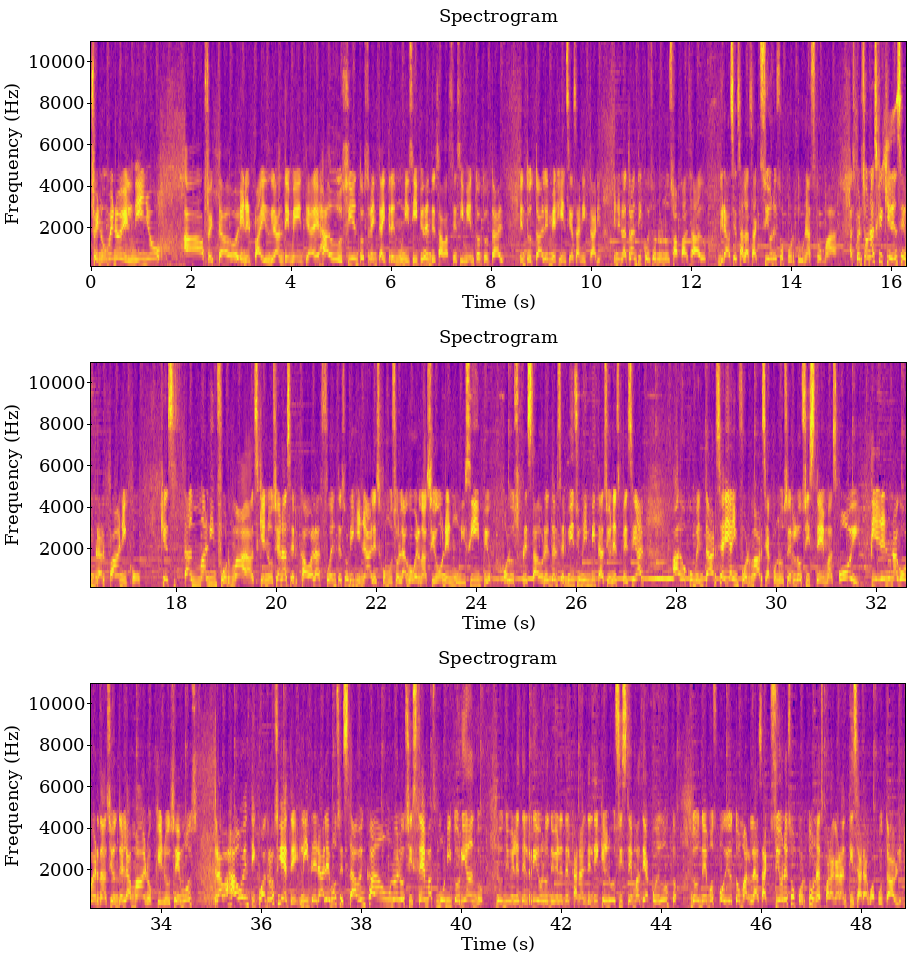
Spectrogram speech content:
fenómeno del niño ha afectado en el país grandemente, ha dejado 233 municipios en desabastecimiento total, en total emergencia sanitaria. En el Atlántico eso no nos ha pasado, gracias a las acciones oportunas tomadas. Las personas que quieren sembrar pánico, que están mal informadas, que no se han acercado a las fuentes originales como son la gobernación, el municipio o los prestadores del servicio, una invitación especial a documentarse y a informarse, a conocer los sistemas. Hoy tienen una gobernación de la mano que nos hemos trabajado 24/7, literal hemos estado en cada uno de los sistemas monitoreando los niveles del río, los niveles del canal del dique, los sistemas de acueducto, donde hemos podido tomar las acciones oportunas para garantizar agua potable.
